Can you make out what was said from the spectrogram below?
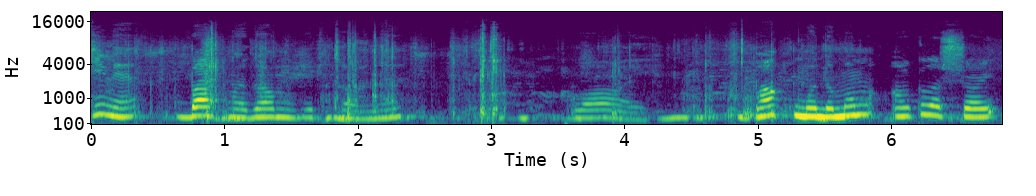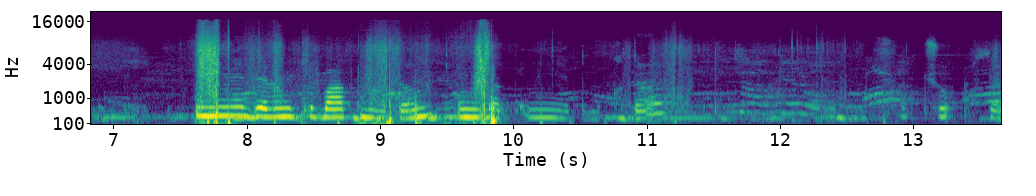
Yine bakmadan bir tane. Vay. Bakmadım ama arkadaşlar emin ederim ki bakmadım. Onu bak emin ettim o kadar. Şu çok güzel.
